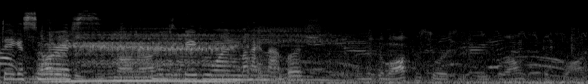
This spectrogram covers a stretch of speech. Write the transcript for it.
Stegosaurus. There's a baby one behind that bush. The Dilophosaurus is pretty. That one spits water.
